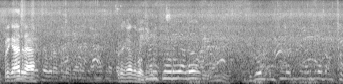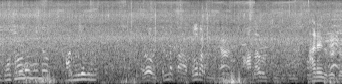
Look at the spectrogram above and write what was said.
ఇప్పుడు కాదురా. ఇప్పుడు కాదు బాయ్. ఆడేది రోడ్డు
